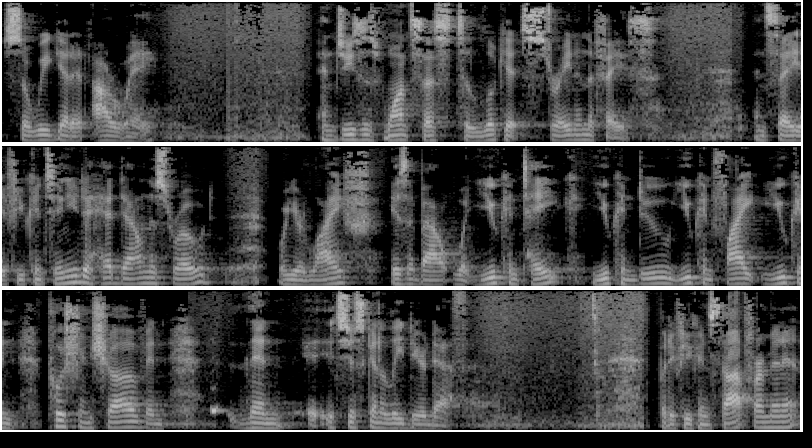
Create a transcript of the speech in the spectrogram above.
so we get it our way. And Jesus wants us to look it straight in the face and say, if you continue to head down this road where your life is about what you can take, you can do, you can fight, you can push and shove, and then it's just going to lead to your death. But if you can stop for a minute,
